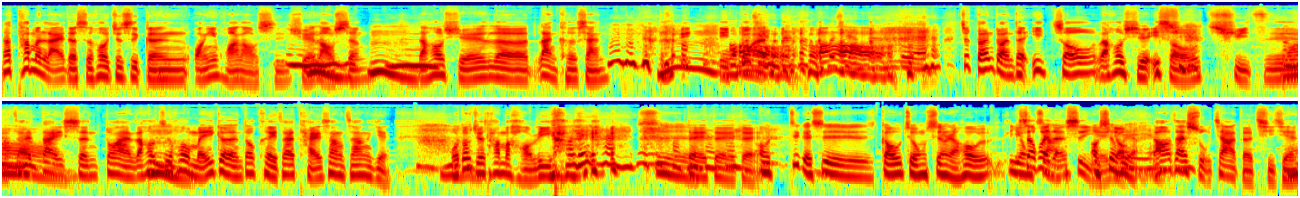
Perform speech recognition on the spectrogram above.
那他们来的时候就是跟王英华老师学老生，嗯，然后学了《烂柯山》，一段，哦，对，就短短的一周，然后学一首曲子，再带身段，然后之后每一个人都可以在台上这样演，我都觉得他们好厉害，好厉害，是，对对对，哦，这个是高中生，然后利用社会人士也有，然后在暑假的期间，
